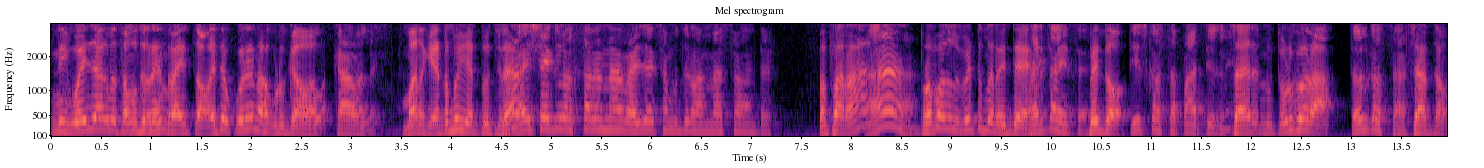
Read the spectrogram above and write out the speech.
నీకు వైజాగ్లో సముద్రం రాయిస్తావు అయితే కొనే నా కొడుకు కావాలా? కావాలి. మనకి ఎట్ట పోయి ఎట్టు వచ్చినా వైశాఖలు వస్తారన్న వైజాగ్ సముద్రం అమ్మేస్తామంటే. వస్తారా? ఆ, ప్రపోజల్ పెట్టు మరి అయితే. పెడతా అయితే. పెట్టు. తీసుకొస్తా పార్టీలని. సరే నువ్వు తొడుకోరా. తోలుకొస్తా. చేద్దాం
